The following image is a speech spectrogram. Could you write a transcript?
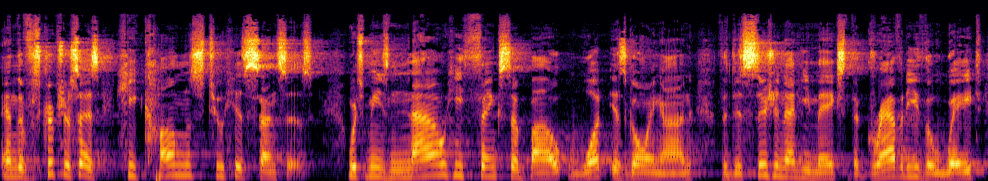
And the scripture says he comes to his senses, which means now he thinks about what is going on, the decision that he makes, the gravity, the weight,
